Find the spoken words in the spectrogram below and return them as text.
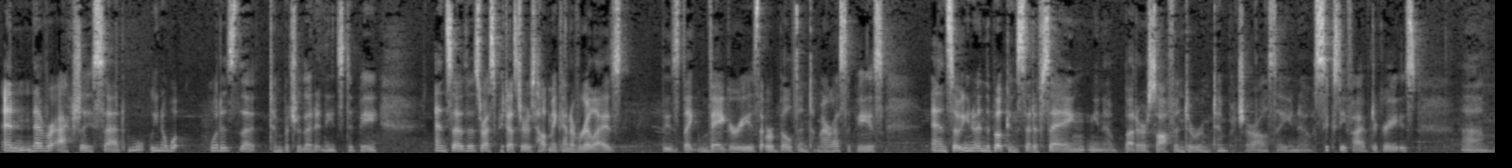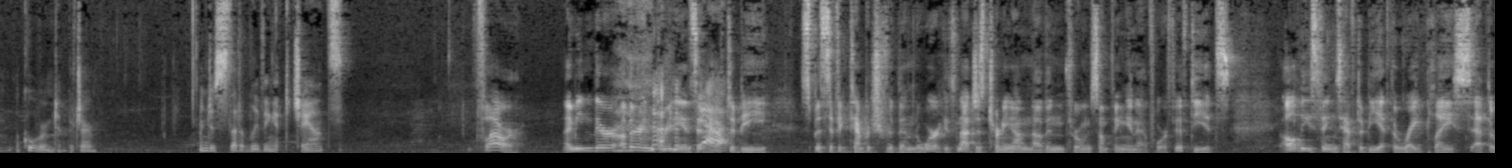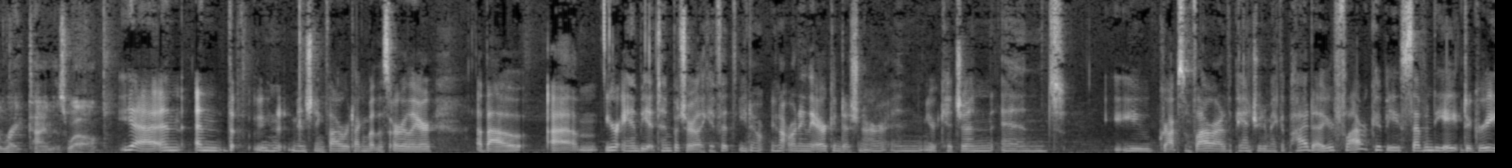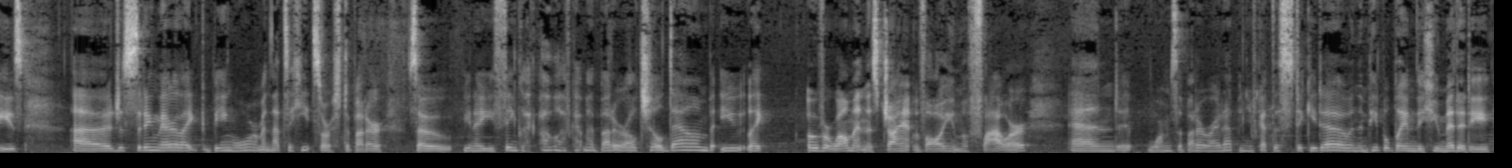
and never actually said, well, you know, what what is the temperature that it needs to be? And so those recipe testers helped me kind of realize these like vagaries that were built into my recipes. And so, you know, in the book, instead of saying, you know, butter softened to room temperature, I'll say, you know, 65 degrees, um, a cool room temperature and just instead of leaving it to chance. Flour. I mean, there are other ingredients that Yeah. have to be specific temperature for them to work. It's not just turning on an oven, throwing something in at 450. It's all these things have to be at the right place at the right time as well. Yeah, and and the, mentioning flour, we were talking about this earlier about um, your ambient temperature. Like if it you don't you're not running the air conditioner in your kitchen and you grab some flour out of the pantry to make a pie dough, your flour could be 78 degrees. Uh, just sitting there like being warm and that's a heat source to butter so you know you think like oh well i've got my butter all chilled down but you like overwhelm it in this giant volume of flour and it warms the butter right up and you've got this sticky dough and then people blame the humidity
